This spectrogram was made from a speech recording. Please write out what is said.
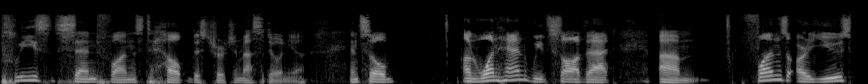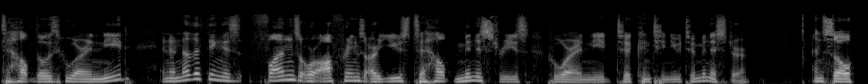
Please send funds to help this church in Macedonia. And so, on one hand, we saw that um, funds are used to help those who are in need. And another thing is, funds or offerings are used to help ministries who are in need to continue to minister. And so,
